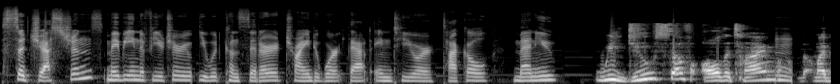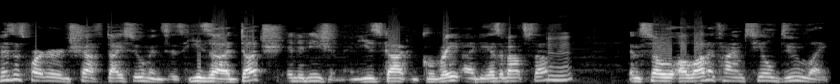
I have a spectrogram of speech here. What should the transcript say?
suggestions? Maybe in the future you would consider trying to work that into your taco menu? We do stuff all the time. Mm. My business partner and chef, Dice Umans, is he's a Dutch Indonesian and he's got great ideas about stuff. Mm -hmm. And so a lot of times he'll do like,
